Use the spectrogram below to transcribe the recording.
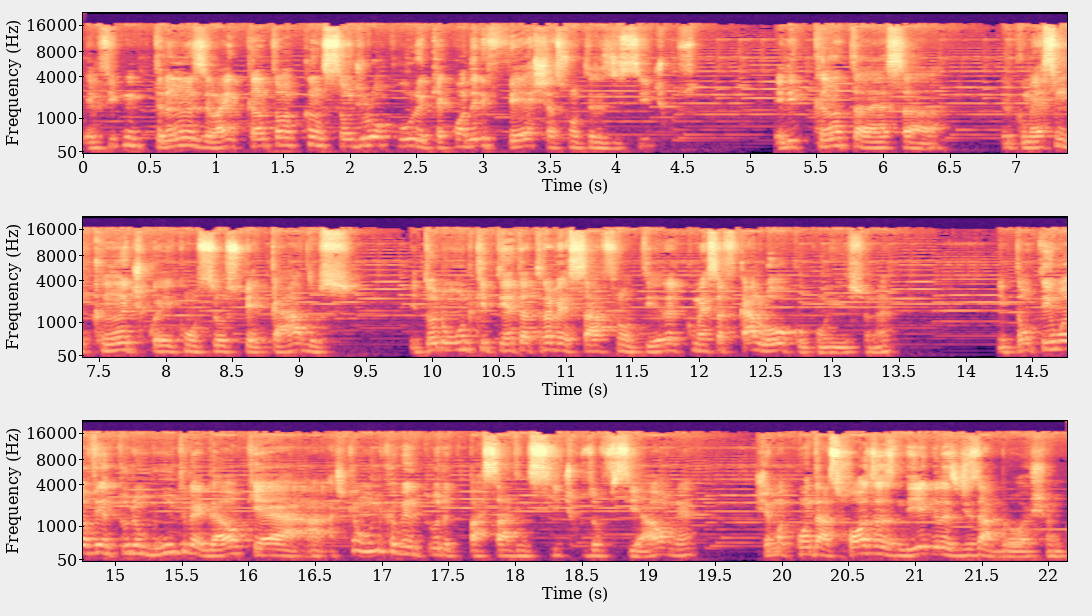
Ele fica em transe lá e canta uma canção de loucura, que é quando ele fecha as fronteiras de Cíticos. Ele canta essa. Ele começa um cântico aí com os seus pecados e todo mundo que tenta atravessar a fronteira começa a ficar louco com isso, né? Então tem uma aventura muito legal, que é a, acho que é a única aventura passada em sítios oficial, né? Chama Quando as Rosas Negras Desabrocham.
